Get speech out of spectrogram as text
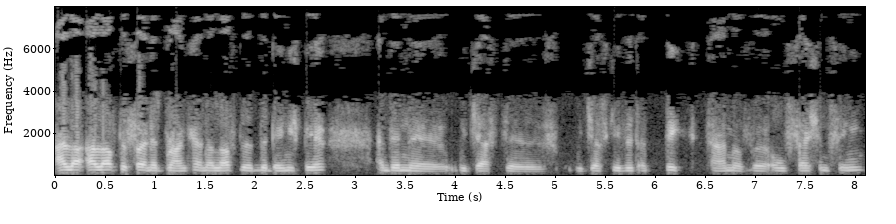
I, lo- I love the Fernet Branca and I love the, the Danish beer, and then uh, we just uh, we just give it a big time of uh, old-fashioned singing.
